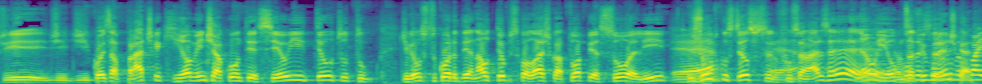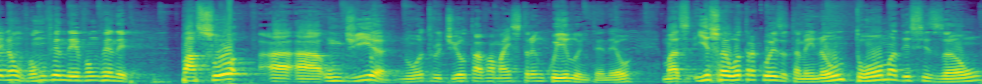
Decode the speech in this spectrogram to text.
De, de, de coisa prática que realmente aconteceu e teu, tu, tu- digamos, tu coordenar o teu psicológico, a tua pessoa ali, É. junto com os teus funcionários, é, não, eu é um desafio grande, com meu cara. pai, não, vamos vender, vamos vender. Passou a- a- um dia, no outro dia eu tava mais tranquilo, entendeu? Mas isso é outra coisa também. Não toma decisão.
